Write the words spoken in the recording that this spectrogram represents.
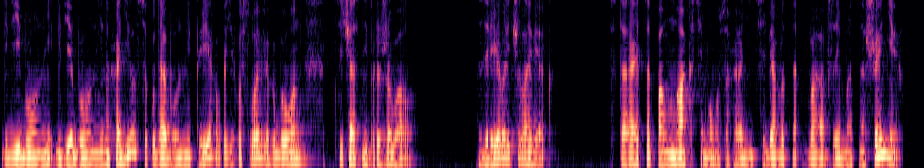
Где бы он, ни, где бы он ни находился, куда бы он ни переехал, в каких условиях бы он сейчас не проживал. Зрелый человек старается по максимуму сохранить себя в, во взаимоотношениях,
